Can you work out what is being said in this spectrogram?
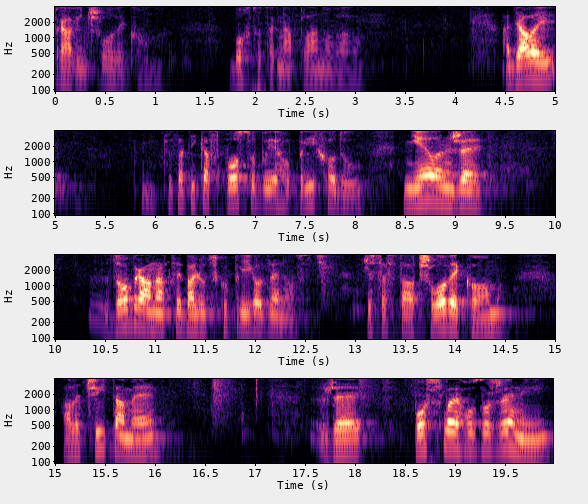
pravým človekom. Boh to tak naplánoval. A ďalej, čo sa týka spôsobu jeho príchodu, nie len, že zobral na seba ľudskú prírodzenosť, že sa stal človekom, ale čítame, že pošle ho zo ženy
